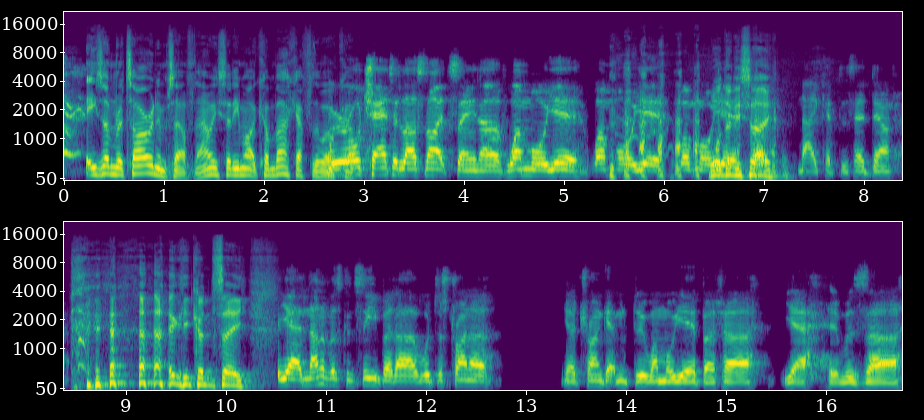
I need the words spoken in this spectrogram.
He's unretiring himself now. He said he might come back after the World Cup. we were Cup. all chanted last night saying, uh, "One more year, one more year, one more what year." What did he say? No, nah, he kept his head down. he couldn't see. Yeah, none of us could see, but uh, we're just trying to, you know, try and get him to do one more year. But uh, yeah, it was, uh,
